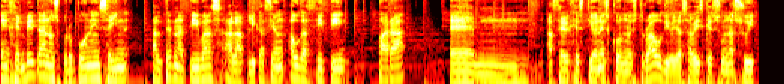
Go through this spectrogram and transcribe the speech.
En Genbeta nos proponen seis alternativas a la aplicación Audacity para em, hacer gestiones con nuestro audio. Ya sabéis que es una suite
